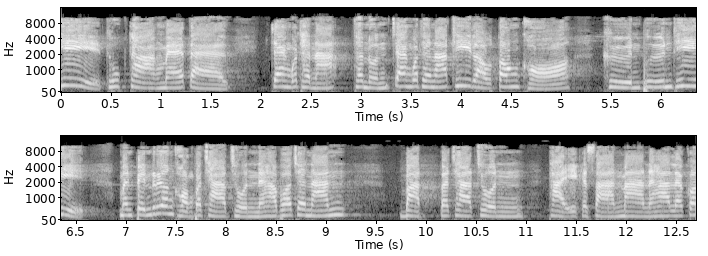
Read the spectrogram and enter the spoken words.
ที่ทุกทางแม้แต่แจ้งวัฒนะถนนแจ้งวัฒนะที่เราต้องขอคืนพื้นที่ มันเป็นเรื่องของประชาชนนะคะเพราะฉะนั้นบัตรประชาชนถ่ายเอกสารมานะคะแล้วก็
